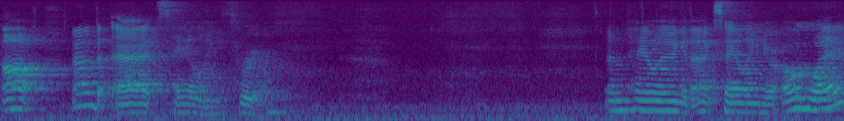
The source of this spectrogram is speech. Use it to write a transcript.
up and exhaling through. Inhaling and exhaling your own way.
